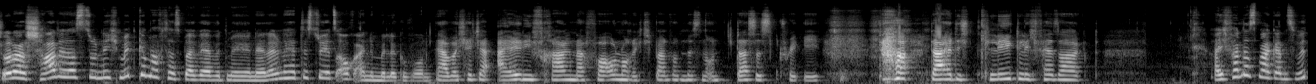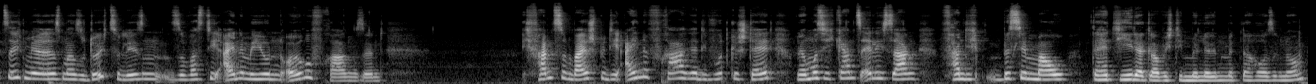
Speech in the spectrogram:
Jonas, schade, dass du nicht mitgemacht hast bei Wer wird Millionär. Dann hättest du jetzt auch eine Mille gewonnen. Ja, aber ich hätte ja all die Fragen davor auch noch richtig beantworten müssen und das ist tricky. Da, da hätte ich kläglich versagt. Aber ich fand das mal ganz witzig, mir das mal so durchzulesen, so was die eine Million Euro Fragen sind ich fand zum Beispiel die eine Frage, die wurde gestellt, und da muss ich ganz ehrlich sagen, fand ich ein bisschen mau. Da hätte jeder, glaube ich, die Mille mit nach Hause genommen.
